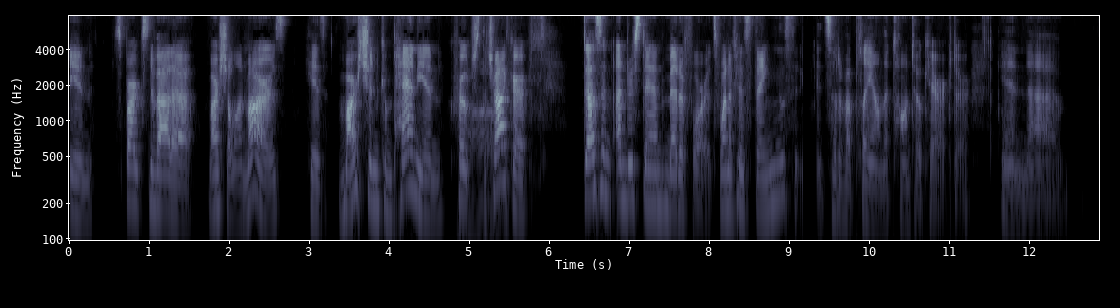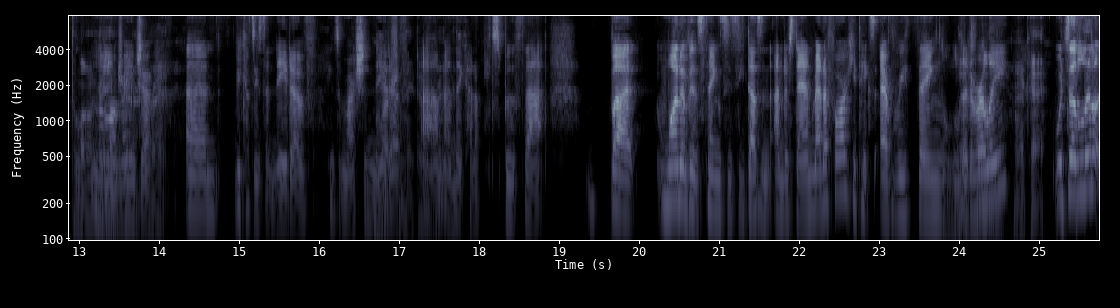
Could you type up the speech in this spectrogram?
in Sparks, Nevada, Marshal on Mars, his Martian companion, Croach the Tracker, doesn't understand metaphor. It's one of his things. It's sort of a play on the Tonto character in uh, The Lone The Ranger. Lone Ranger. Right. And because he's a native, he's a Martian native, Martian native, um, right. and they kind of spoof that. But one of his things is he doesn't understand metaphor. He takes everything literally, Okay. which is a little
